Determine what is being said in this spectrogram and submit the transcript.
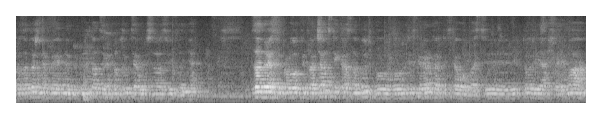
про затвердження проєктної документації реконструкція вуличного освітлення за адресою провулок Підварчанський, Краснопуть, Володимирський район, Харківська область. Вікторія Шерема,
